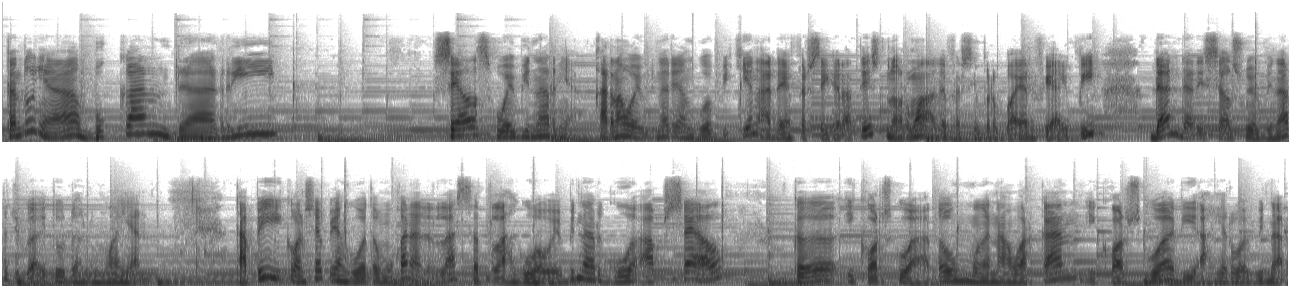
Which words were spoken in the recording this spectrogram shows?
Tentunya bukan dari sales webinarnya, karena webinar yang gue bikin ada yang versi gratis, normal, ada versi berbayar VIP, dan dari sales webinar juga itu udah lumayan. Tapi konsep yang gue temukan adalah setelah gue webinar, gue upsell ke e-course gue atau menawarkan e-course gue di akhir webinar.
